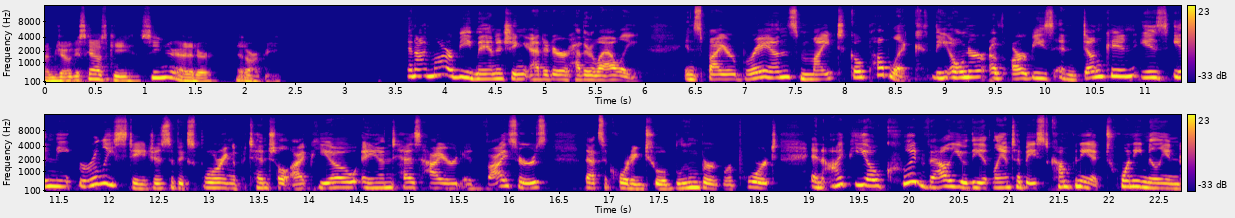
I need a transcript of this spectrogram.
I'm Joe Guszkowski, Senior Editor at RB. And I'm RB Managing Editor Heather Lally. Inspire Brands might go public. The owner of Arby's and Dunkin' is in the early stages of exploring a potential IPO and has hired advisors. That's according to a Bloomberg report. An IPO could value the Atlanta based company at $20 million.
